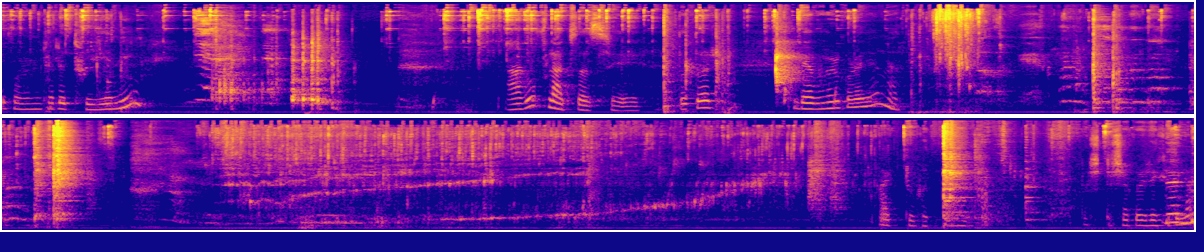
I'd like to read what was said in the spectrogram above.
তো গরম জলে ধুয়ে নিই। আরও ফ্লাক্স আছে। তো তো আর ব্যবহার করা যায় না। একটু ভর্তি দশটা করে রেখে দিলাম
